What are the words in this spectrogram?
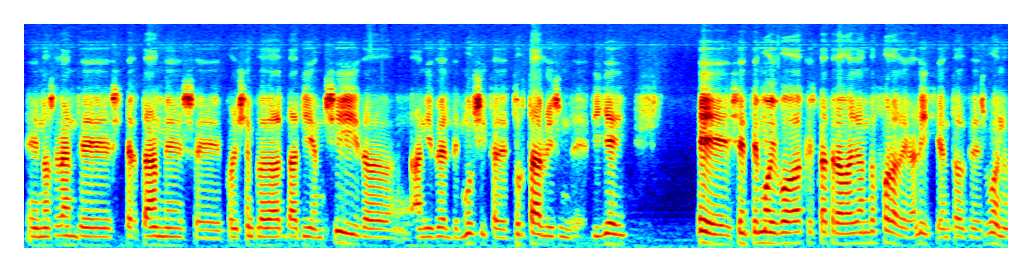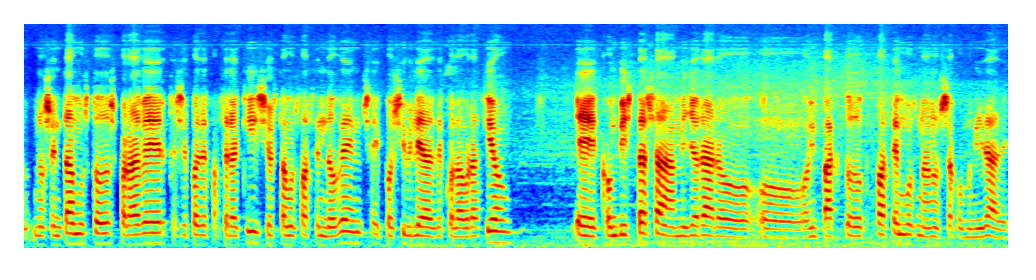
eh, nos grandes certames, eh, por exemplo, da, da DMC, da, a nivel de música, de Turtablism, de DJ, eh, xente moi boa que está traballando fora de Galicia. entonces bueno, nos sentamos todos para ver que se pode facer aquí, se o estamos facendo ben, se hai posibilidades de colaboración, eh, con vistas a mellorar o, o impacto do que facemos na nosa comunidade.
